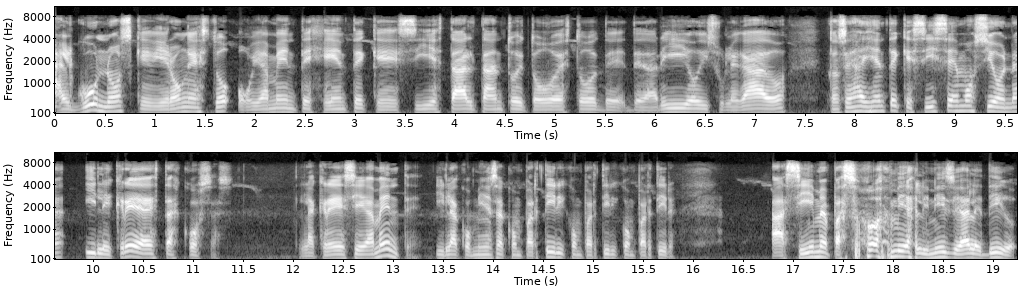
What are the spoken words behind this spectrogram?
algunos que vieron esto, obviamente gente que sí está al tanto de todo esto de, Darío y su legado, entonces hay gente que sí se emociona y le cree a estas cosas la cree ciegamente y la comienza a compartir y compartir y compartir. Así me pasó a mí al inicio, ya les digo.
